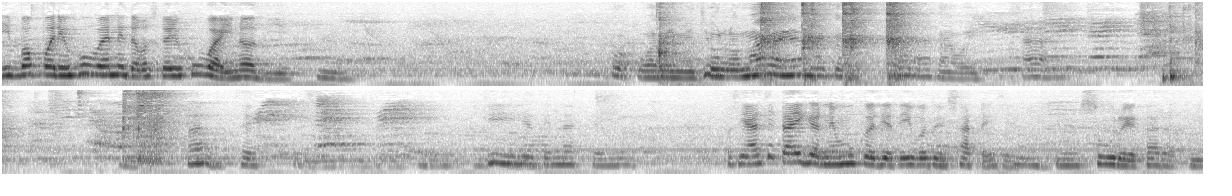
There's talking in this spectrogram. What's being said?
એ બપોરે હુવે નહીં તો બસ કઈ હુવાય ન દઈએ ઝોલો મારે ને હા હા થઈ ઘી હતી તે. નાખે પછી આજે ટાઈગર ને મૂકી દે એ બધું સાટે છે સુરે ભારત ને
